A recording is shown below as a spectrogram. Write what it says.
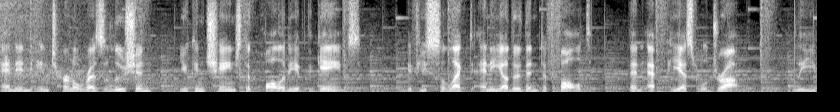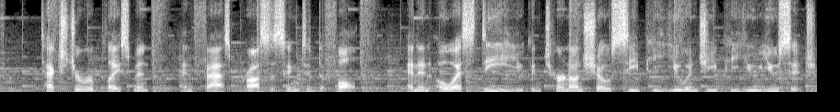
and in internal resolution, you can change the quality of the games. If you select any other than default, then FPS will drop. Leave texture replacement and fast processing to default. And in OSD, you can turn on show CPU and GPU usage.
